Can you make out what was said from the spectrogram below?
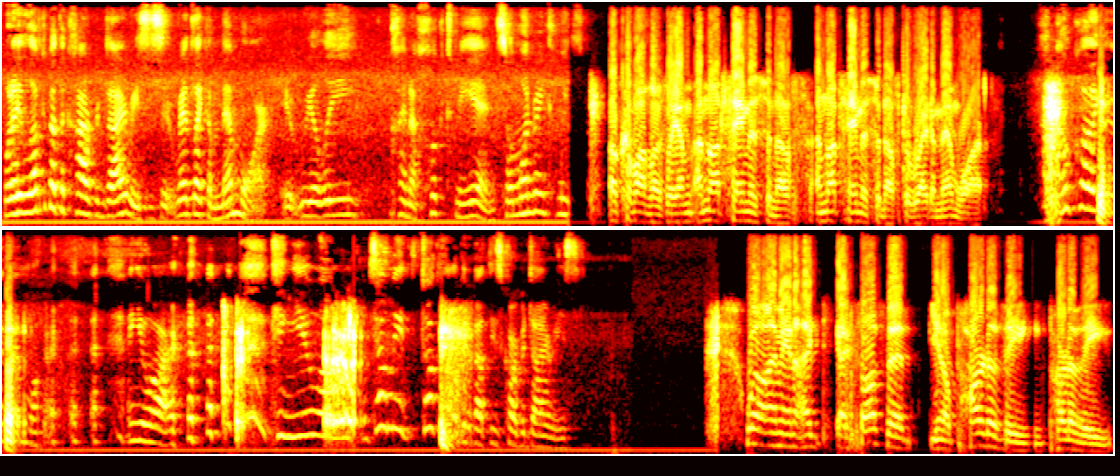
what I loved about the carbon diaries is it read like a memoir. It really kind of hooked me in. So I'm wondering, can we? Start? Oh come on, Leslie! I'm I'm not famous enough. I'm not famous enough to write a memoir. I'm calling it a memoir, and you are. can you um, tell me, talk a little bit about these carbon diaries? Well, I mean, I I thought that you know part of the part of the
